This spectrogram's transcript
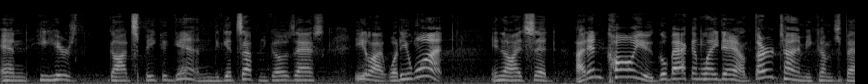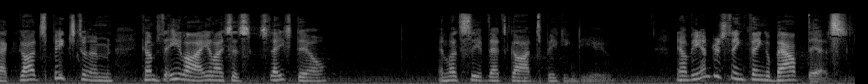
And he hears God speak again. And he gets up and he goes, Ask Eli, What do you want? And Eli said, I didn't call you. Go back and lay down. Third time he comes back. God speaks to him and comes to Eli. Eli says, Stay still. And let's see if that's God speaking to you. Now, the interesting thing about this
